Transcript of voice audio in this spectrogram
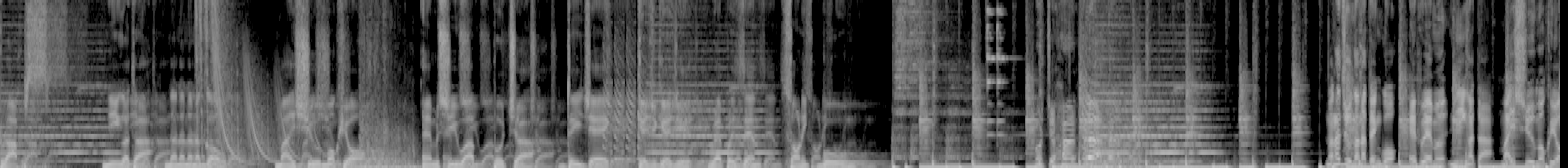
プラップス新潟775毎週目標 MC はブッチャー DJ ゲジゲジ represent Sonic Boom. ブッチャーハンズアップ 77.5FM 新潟毎週木曜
